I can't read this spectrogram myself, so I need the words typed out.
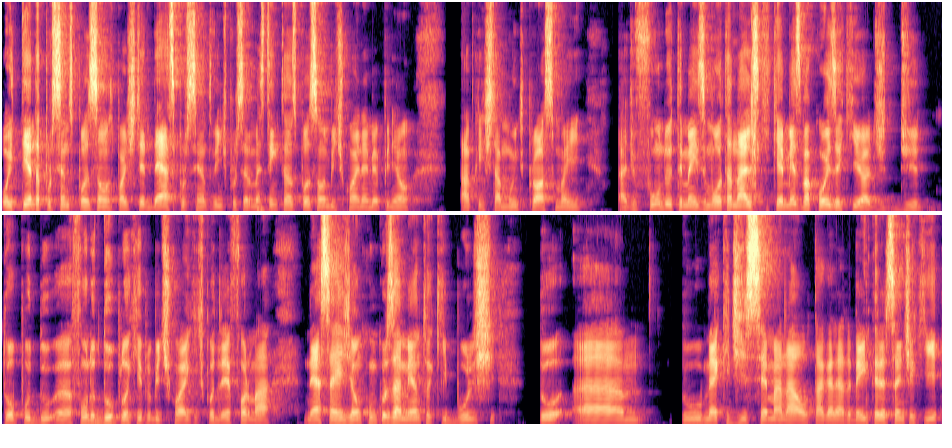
80% de exposição, você pode ter 10%, 20%, mas tem que ter uma exposição no Bitcoin, na minha opinião, tá? porque a gente está muito próximo aí tá? de fundo. E também uma outra análise aqui, que é a mesma coisa aqui, ó, de, de topo du, uh, fundo duplo aqui para o Bitcoin, que a gente poderia formar nessa região com cruzamento aqui bullish do, uh, do MACD semanal, tá, galera? Bem interessante aqui.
